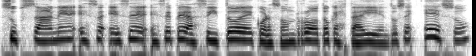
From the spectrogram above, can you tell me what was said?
subsane ese, ese, ese pedacito de corazón roto que está ahí. Entonces, eso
